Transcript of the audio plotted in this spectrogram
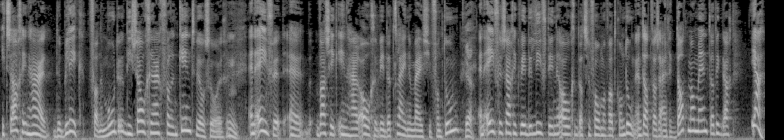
Ik zag in haar de blik van een moeder die zo graag voor een kind wil zorgen. Mm. En even eh, was ik in haar ogen weer dat kleine meisje van toen. Ja. En even zag ik weer de liefde in de ogen dat ze voor me wat kon doen. En dat was eigenlijk dat moment dat ik dacht... ja,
